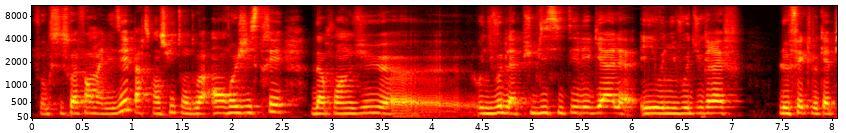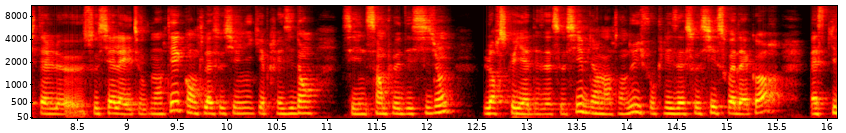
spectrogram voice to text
Il faut que ce soit formalisé parce qu'ensuite on doit enregistrer d'un point de vue euh, au niveau de la publicité légale et au niveau du greffe le fait que le capital euh, social a été augmenté. Quand l'associé unique est président, c'est une simple décision. Lorsqu'il y a des associés, bien entendu, il faut que les associés soient d'accord, parce que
